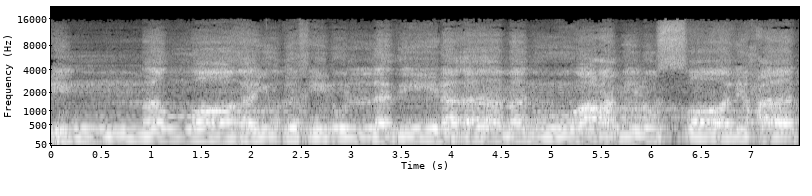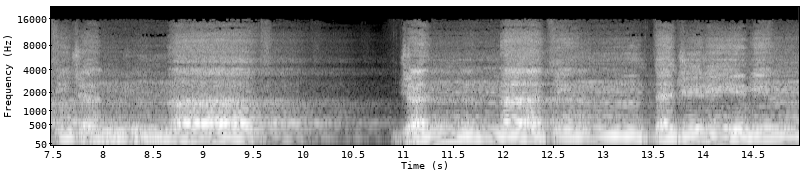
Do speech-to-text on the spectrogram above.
إن الله يدخل الذين آمنوا وعملوا الصالحات جنات جنات تجري من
